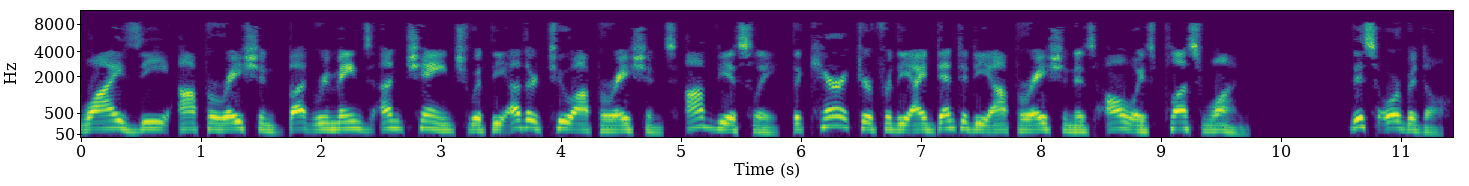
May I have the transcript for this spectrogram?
YZ operation but remains unchanged with the other two operations. Obviously, the character for the identity operation is always plus 1. This orbital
